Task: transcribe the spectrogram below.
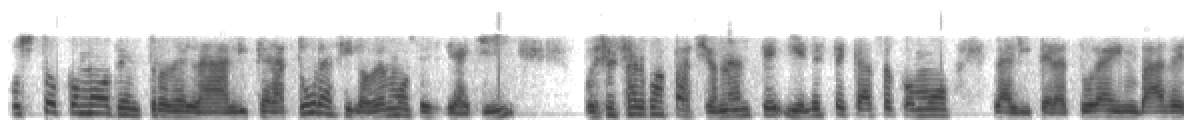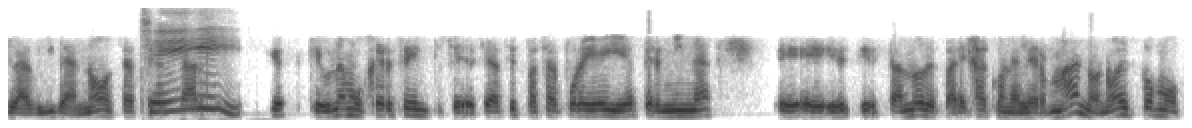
justo como dentro de la literatura, si lo vemos desde allí, pues es algo apasionante y en este caso como la literatura invade la vida, ¿no? O sea, pensar que, una mujer se, se, hace pasar por ella y ella termina eh, eh, estando de pareja con el hermano, ¿no? Es como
